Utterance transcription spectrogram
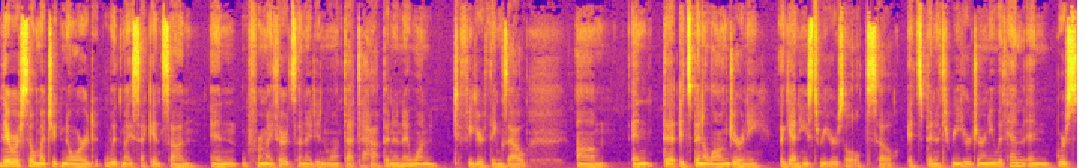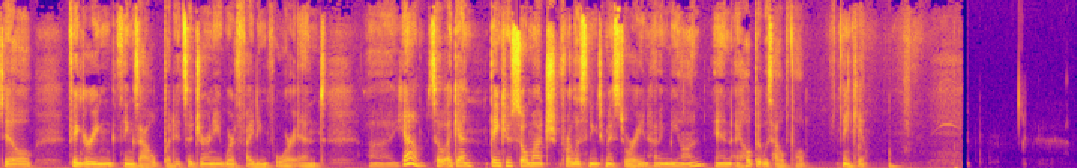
there was so much ignored with my second son. And for my third son, I didn't want that to happen. And I wanted to figure things out. Um, and that it's been a long journey. Again, he's three years old. So it's been a three year journey with him. And we're still figuring things out. But it's a journey worth fighting for. And uh, yeah, so again, thank you so much for listening to my story and having me on. And I hope it was helpful. Thank you.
